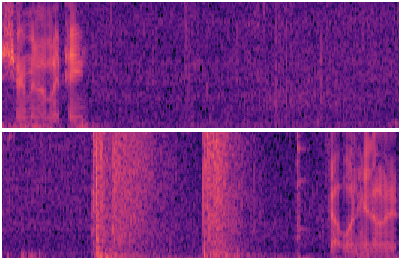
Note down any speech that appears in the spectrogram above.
Sherman on my ping. Got one hit on it.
